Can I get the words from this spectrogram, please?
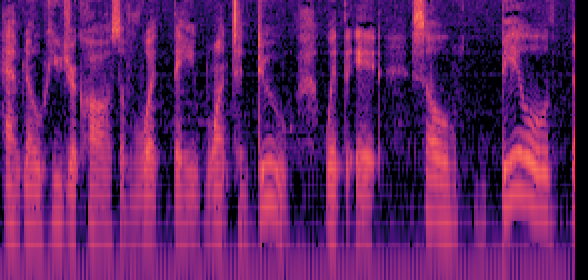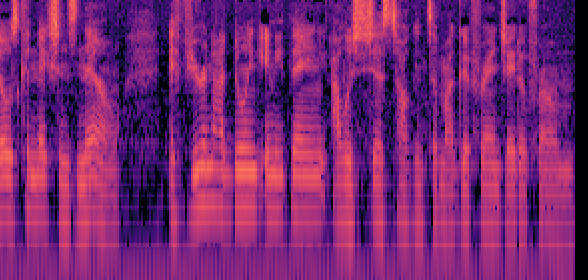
have no future cause of what they want to do with it. So build those connections now if you're not doing anything, I was just talking to my good friend Jada from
